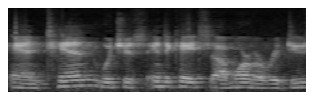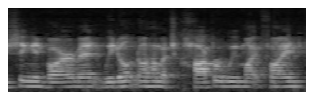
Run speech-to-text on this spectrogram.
and tin, which is, indicates uh, more of a reducing environment. We don't know how much copper we might find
